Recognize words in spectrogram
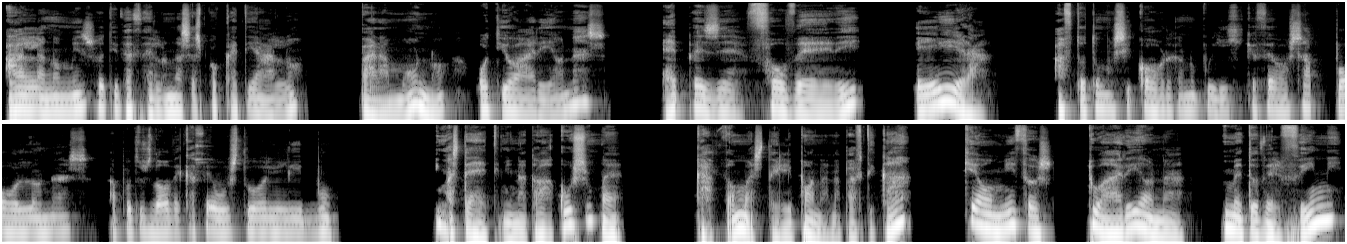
αλλά νομίζω ότι δεν θέλω να σας πω κάτι άλλο, παρά μόνο ότι ο Αρίωνας έπαιζε φοβερή λύρα. Αυτό το μουσικό όργανο που είχε και ο Θεός Απόλλωνας από τους 12 θεούς του Ολύμπου. Είμαστε έτοιμοι να το ακούσουμε; Καθόμαστε λοιπόν αναπαυτικά και ο μύθος του Αρίωνα με το δελφίνι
